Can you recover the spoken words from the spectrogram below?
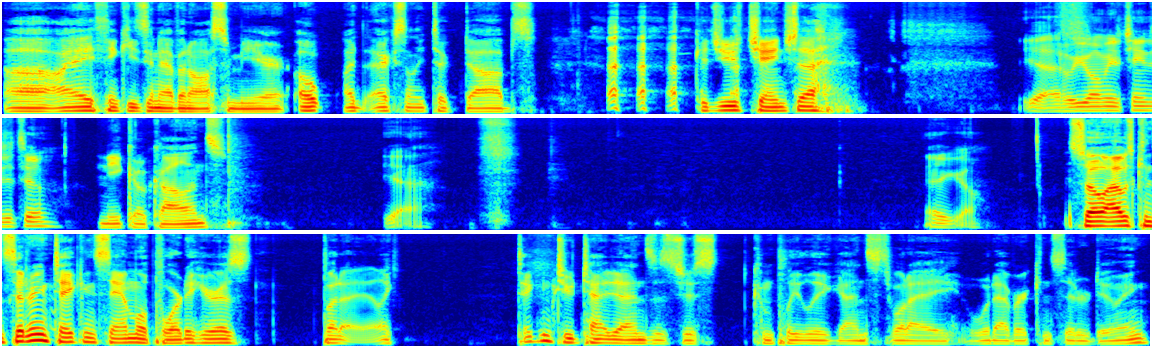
Uh, I think he's gonna have an awesome year. Oh, I accidentally took Dobbs. Could you change that? yeah, who you want me to change it to? Nico Collins. Yeah. There you go. So I was considering taking Sam LaPorta here as, but I, like taking two tight ends is just completely against what I would ever consider doing.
